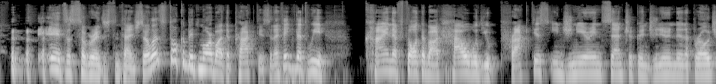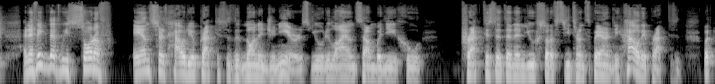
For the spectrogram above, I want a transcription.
it's a super interesting tangent. So let's talk a bit more about the practice. And I think that we kind of thought about how would you practice engineering centric engineering approach. And I think that we sort of answered how do you practice it with non-engineers. You rely on somebody who practiced it and then you sort of see transparently how they practice it. But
